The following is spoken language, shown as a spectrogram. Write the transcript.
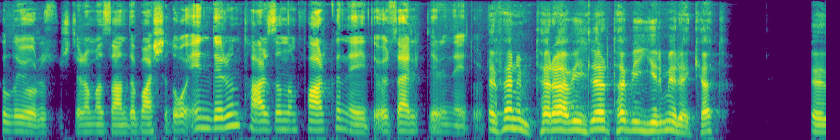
kılıyoruz işte Ramazan'da başladı. O Enderun tarzının farkı neydi? Özellikleri neydi hocam? Efendim teravihler tabii 20 rekat. Ee,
